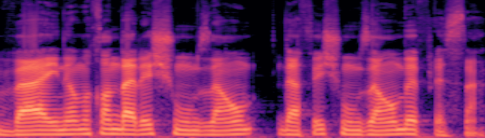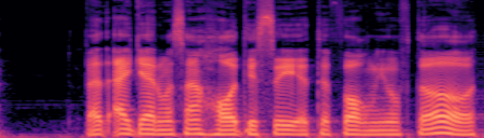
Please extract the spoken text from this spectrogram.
و اینا می‌خوان برای 16 هم دفعه 16 هم بفرستن. بعد اگر مثلا حادثه اتفاق میافتاد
